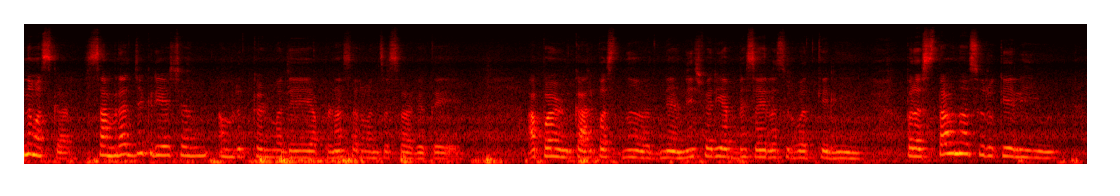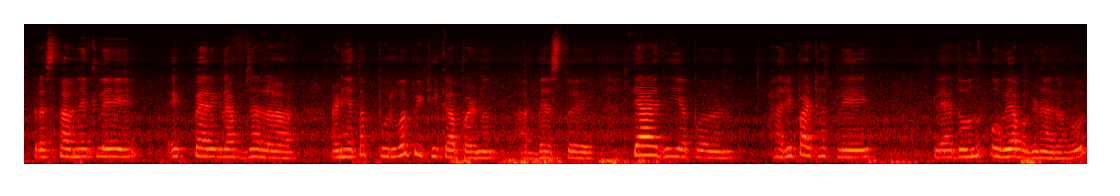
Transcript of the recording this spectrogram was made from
नमस्कार. साम्राज्य क्रिएशन अमृतखंडमध्ये आपणा सर्वांचं स्वागत आहे. आपण कालपासनं ज्ञानेश्वरी अभ्यासायला सुरुवात केली प्रस्तावना सुरू केली. प्रस्तावनेतले एक पॅरेग्राफ झाला आणि आता पूर्वपीठिका आपण अभ्यासतोय. त्याआधी आपण हरिपाठातले आपल्या दोन ओव्या बघणार आहोत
